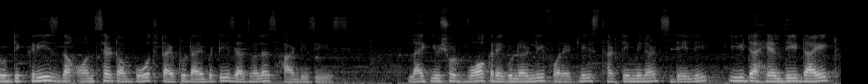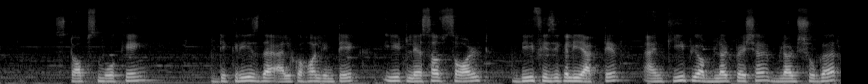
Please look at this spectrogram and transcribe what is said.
to decrease the onset of both type 2 diabetes as well as heart disease. Like you should walk regularly for at least 30 minutes daily, eat a healthy diet, stop smoking, decrease the alcohol intake, eat less of salt, be physically active and keep your blood pressure, blood sugar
